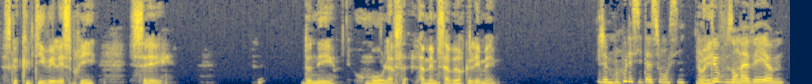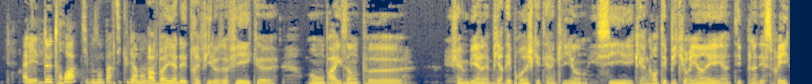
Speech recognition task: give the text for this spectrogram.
Parce que cultiver l'esprit, c'est donner aux mots la, même saveur que les mets. J'aime beaucoup les citations aussi. Est-ce que vous en avez, euh, allez, deux, trois qui vous ont particulièrement marqué Ah bah il y a des très philosophiques. Euh, bon, par exemple, euh, j'aime bien Pierre Desproges qui était un client ici et qui est un grand épicurien et un type plein d'esprit.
